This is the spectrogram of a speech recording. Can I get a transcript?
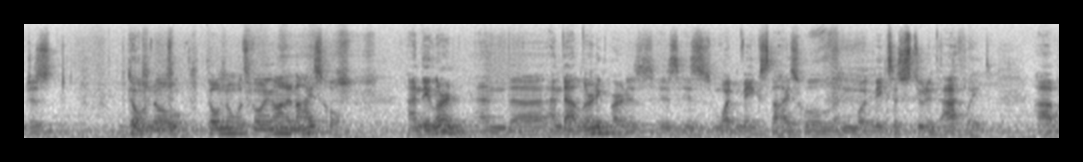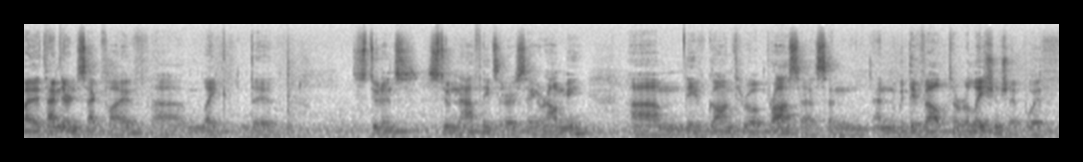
just don't know don't know what's going on in a high school, and they learn, and uh, and that learning part is, is is what makes the high school and what makes a student athlete. Uh, by the time they're in Sec five, uh, like the students student athletes that are sitting around me um, they've gone through a process and, and we developed a relationship with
